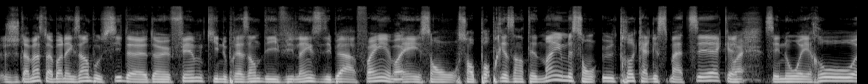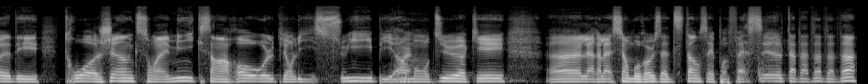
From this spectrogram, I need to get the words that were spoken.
Justement, c'est un bon exemple aussi d'un film qui nous présente des vilains du début à la fin, mais ils sont, sont pas présentés de même. Ils sont ultra charismatiques. Ouais. C'est nos héros, euh, des trois jeunes qui sont amis, qui s'enrôlent, puis on les suit, puis oh mon Dieu, OK, euh, la relation amoureuse à distance n'est pas facile, ta, ta, ta, ta, ta.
